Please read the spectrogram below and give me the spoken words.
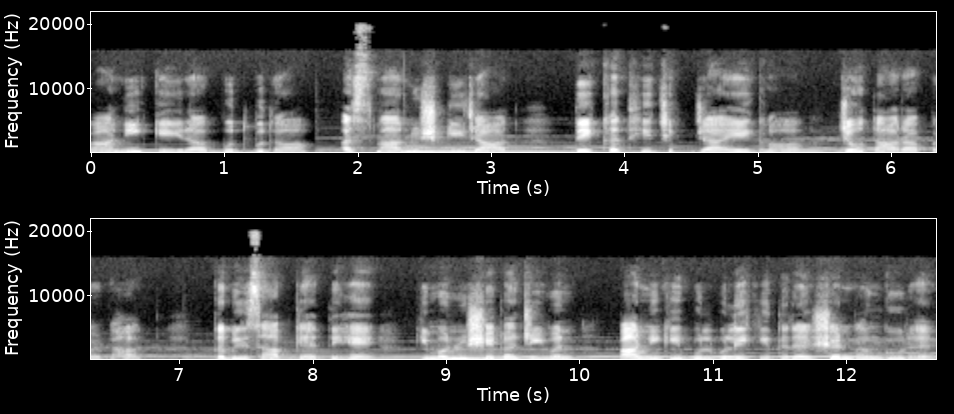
पानी केरा बुद्ध बुधा असमानुष की जात, देखत ही छिप जाएगा जो तारा पर भात। कबीर साहब कहते हैं कि मनुष्य का जीवन पानी के बुलबुले की तरह क्षण भंगुर है।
